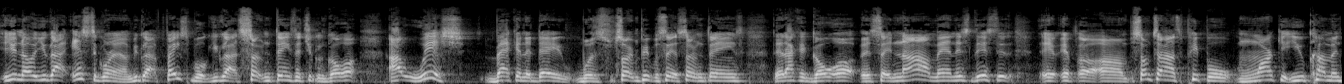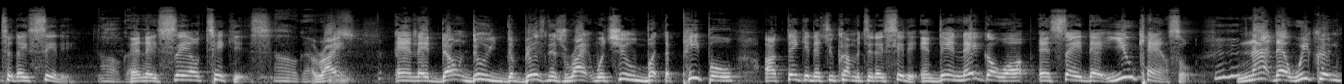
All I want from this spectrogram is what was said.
You know, you got Instagram, you got Facebook, you got certain things that you can go up. I wish back in the day was certain people said certain things that I could go up and say, "Nah, man, this this." this. If, if uh, um, sometimes people market you coming to their city, Oh, God. and they sell tickets, Oh, God. right? And they don't do the business right with you, but the people are thinking that you coming to their city, and then they go up and say that you canceled, Mm-hmm. not that we couldn't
